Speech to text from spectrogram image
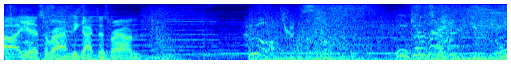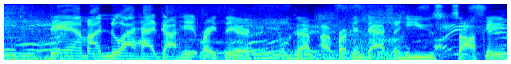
Oh, yeah, it's a wrap. He got this round. Damn, I knew I had got hit right there. I, I fucking dashed and he used Sasuke.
